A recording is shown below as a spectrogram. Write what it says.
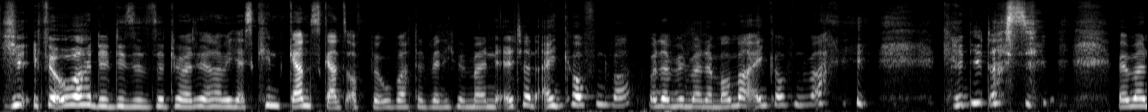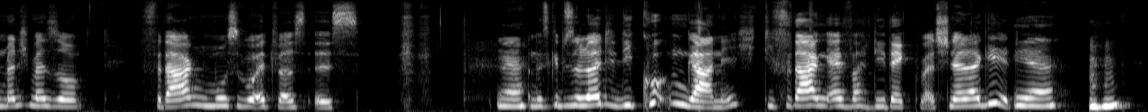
ich beobachte diese Situation, habe ich als Kind ganz, ganz oft beobachtet, wenn ich mit meinen Eltern einkaufen war oder mit meiner Mama einkaufen war. kennt ihr das? Wenn man manchmal so fragen muss, wo etwas ist. Ja. Und es gibt so Leute, die gucken gar nicht, die fragen einfach direkt, weil es schneller geht. Ja. Mhm.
